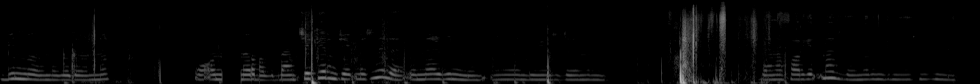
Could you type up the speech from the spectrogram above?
Bilmiyorum o kadarını. O Ömer aldı. Ben çekerim çekmesini de Ömer bilmiyorum. Ömer'in bünyesi dayanır mı? Bana fark etmez de Ömer'in bünyesini bilmiyorum.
